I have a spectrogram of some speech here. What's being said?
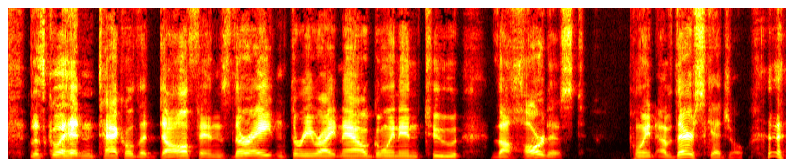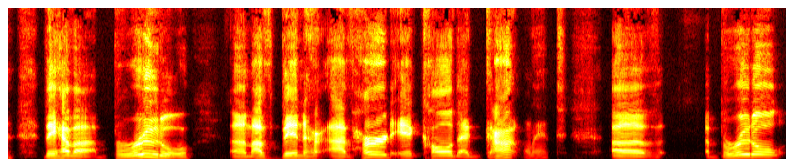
Let's go ahead and tackle the Dolphins. They're eight and three right now, going into the hardest point of their schedule. they have a brutal. Um, I've been, I've heard it called a gauntlet of brutal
